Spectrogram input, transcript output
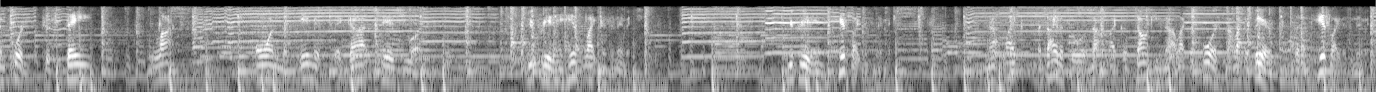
important to stay locked on the image that God says you are. You're creating His likeness and image. You're creating His likeness and image. Not like a dinosaur, not like a donkey, not like a horse, not like a bear, but in His likeness and image.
